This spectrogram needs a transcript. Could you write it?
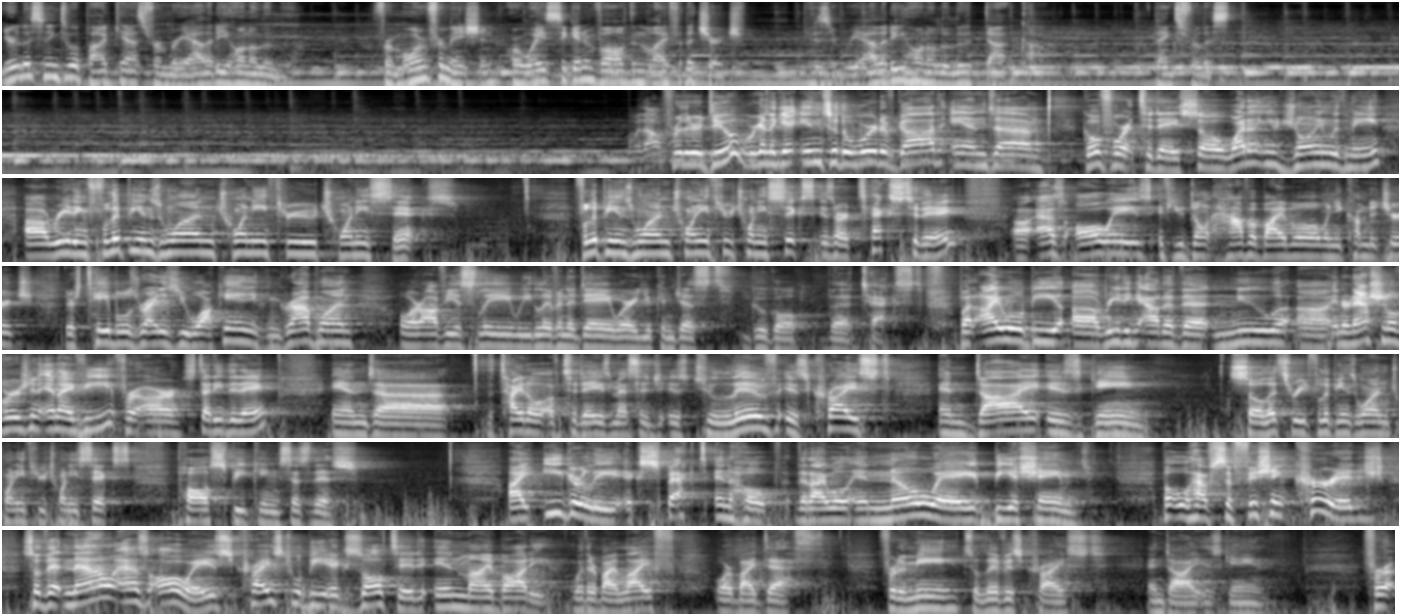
You're listening to a podcast from Reality Honolulu. For more information or ways to get involved in the life of the church, visit realityhonolulu.com. Thanks for listening. Without further ado, we're going to get into the Word of God and um, go for it today. So, why don't you join with me uh, reading Philippians 1 20 through 26. Philippians 1 20 through 26 is our text today. Uh, as always, if you don't have a Bible when you come to church, there's tables right as you walk in. You can grab one, or obviously, we live in a day where you can just Google the text. But I will be uh, reading out of the New uh, International Version, NIV, for our study today. And uh, the title of today's message is To Live is Christ and Die is Gain. So let's read Philippians 1 20 through 26. Paul speaking says this I eagerly expect and hope that I will in no way be ashamed, but will have sufficient courage so that now, as always, Christ will be exalted in my body, whether by life or by death. For to me, to live is Christ, and die is gain. For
